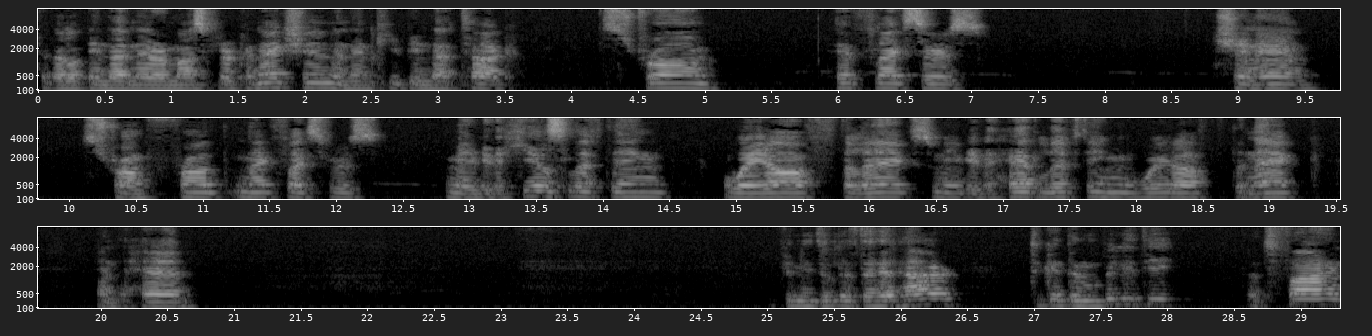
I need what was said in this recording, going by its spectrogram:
Developing that neuromuscular connection and then keeping that tuck strong. Hip flexors, chin in, strong front neck flexors, maybe the heels lifting, weight off the legs, maybe the head lifting, weight off the neck and the head. If you need to lift the head higher to get the mobility, that's fine.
